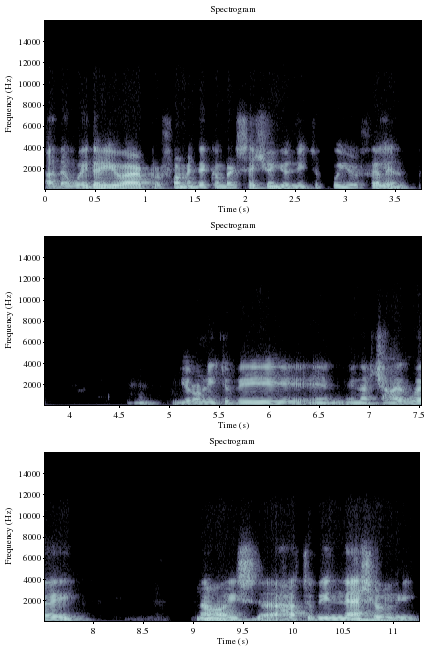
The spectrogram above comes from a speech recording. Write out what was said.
uh, the way that you are performing the conversation, you need to put your feeling. You don't need to be in, in a shy way. No, it's uh, has to be naturally.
